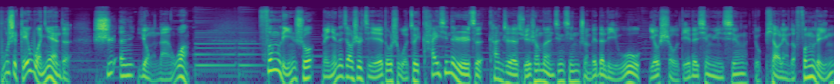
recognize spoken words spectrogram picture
不是给我念的。”师恩永难忘。风林说：“每年的教师节都是我最开心的日子，看着学生们精心准备的礼物，有手叠的幸运星，有漂亮的风铃，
